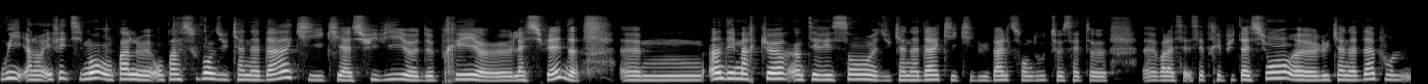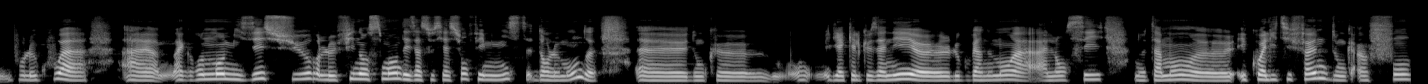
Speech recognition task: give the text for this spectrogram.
Oui, alors effectivement, on parle, on parle souvent du Canada qui, qui a suivi euh, de près euh, la Suède. Euh, un des marqueurs intéressants du Canada qui, qui lui valent sans doute cette, voilà, cette, réputation, le Canada, pour, pour le coup, a, a, a, grandement misé sur le financement des associations féministes dans le monde. donc, il y a quelques années, le gouvernement a, a lancé notamment Equality Fund, donc un fonds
